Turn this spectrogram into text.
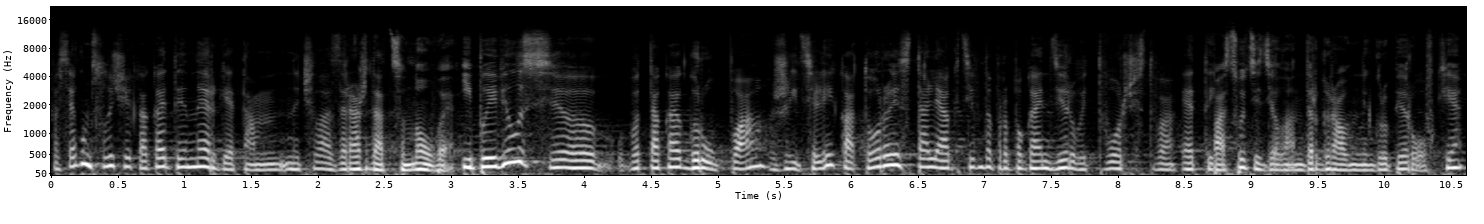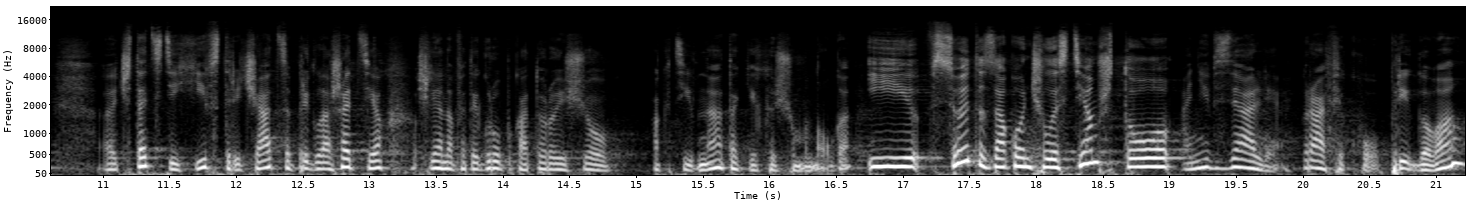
во всяком случае, какая-то энергия там начала зарождаться новая. И появилась э, вот такая группа жителей, которые стали активно пропагандировать творчество творчество этой, по сути дела, андерграундной группировки, э, читать стихи, встречаться, приглашать тех членов этой группы, которые еще активно, а таких еще много. И все это закончилось тем, что они взяли графику Пригова,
